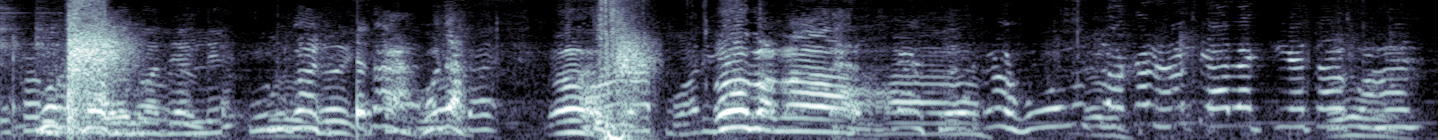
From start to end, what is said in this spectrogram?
છોકરા હોનું પકડ હા ત્યારે બાબા, બાબા, જાને લ્યા તું કર બતાવો બતાવો બોલ બતાય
